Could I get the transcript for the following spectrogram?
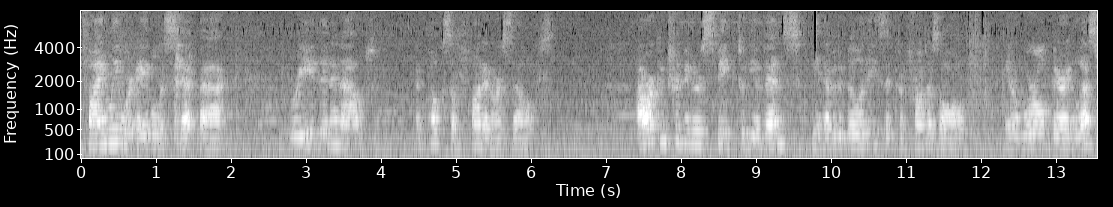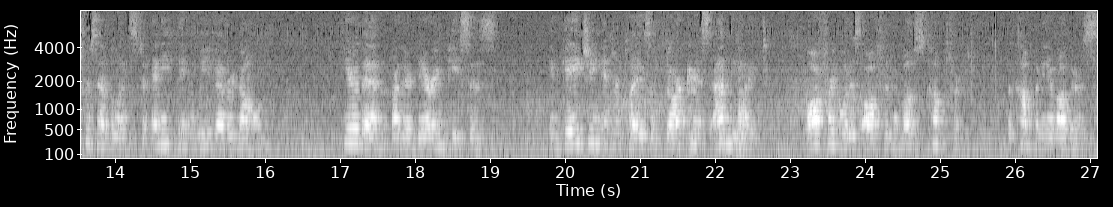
Finally, we're able to step back, breathe in and out, and poke some fun at ourselves. Our contributors speak to the events, the inevitabilities that confront us all in a world bearing less resemblance to anything we've ever known. Here then are their daring pieces, engaging interplays of darkness and light, offering what is often the most comfort, the company of others.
